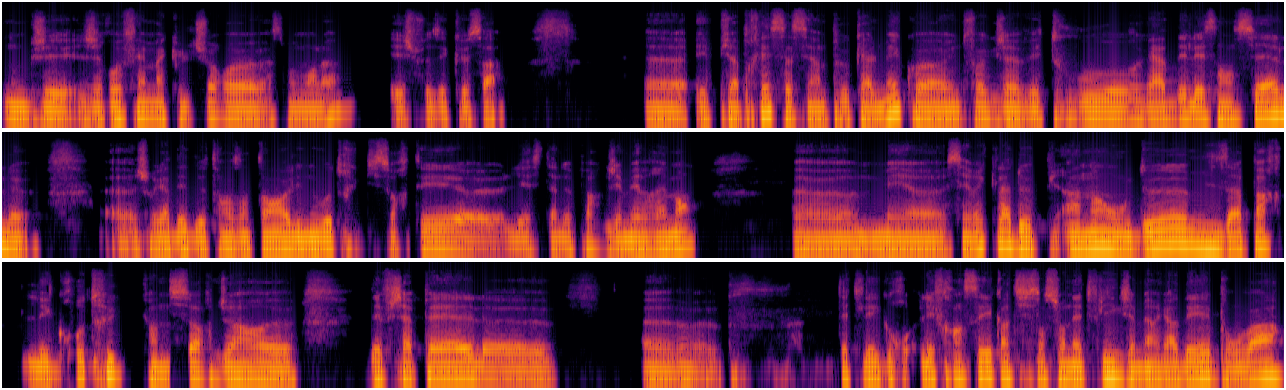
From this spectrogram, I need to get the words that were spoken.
Donc, j'ai refait ma culture euh, à ce moment-là et je faisais que ça. Euh, et puis après, ça s'est un peu calmé, quoi. Une fois que j'avais tout regardé l'essentiel, je regardais de temps en temps les nouveaux trucs qui sortaient, les stand-uppers que j'aimais vraiment. Euh, mais euh, c'est vrai que là, depuis un an ou deux, mis à part les gros trucs quand ils sortent, genre euh, Dave Chappelle, peut-être les, gros, les Français quand ils sont sur Netflix, j'aime bien regarder pour voir.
